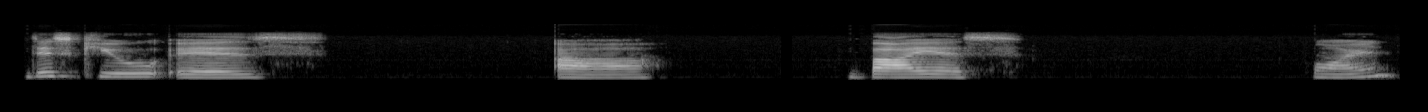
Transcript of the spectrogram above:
This Q is a bias point.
